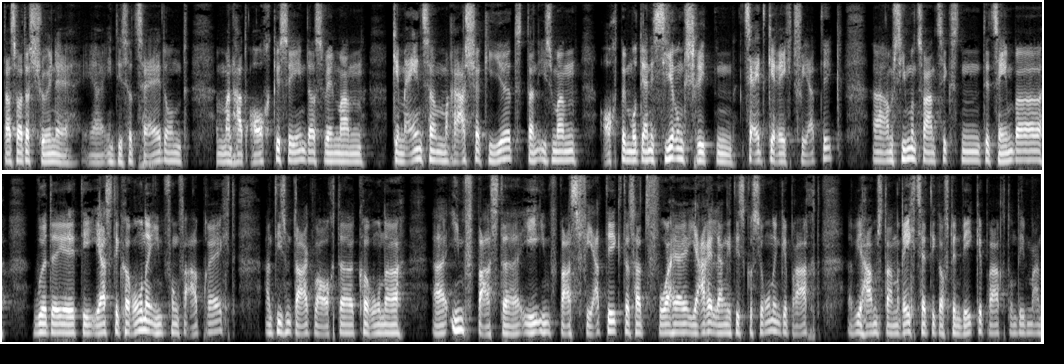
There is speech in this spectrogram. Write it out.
Das war das Schöne in dieser Zeit. Und man hat auch gesehen, dass wenn man gemeinsam rasch agiert, dann ist man auch bei Modernisierungsschritten zeitgerecht fertig. Äh, am 27. Dezember wurde die erste Corona-Impfung verabreicht. An diesem Tag war auch der Corona äh, Impfpass, der E-Impfpass fertig. Das hat vorher jahrelange Diskussionen gebracht. Wir haben es dann rechtzeitig auf den Weg gebracht und eben am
